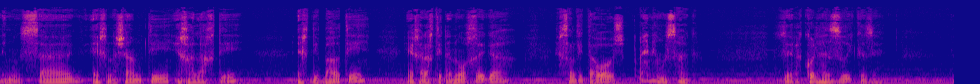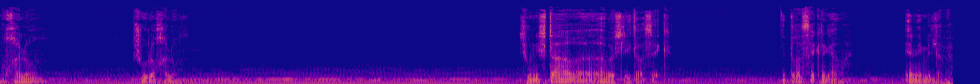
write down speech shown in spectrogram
לי מושג איך נשמתי, איך הלכתי, איך דיברתי, איך הלכתי לנוח רגע, איך שמתי את הראש, אין לי מושג. זה הכל הזוי כזה, כמו חלום, שהוא לא חלום. כשהוא נפטר, אבא שלי התרסק. התרסק לגמרי, אין לי מי לדבר.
